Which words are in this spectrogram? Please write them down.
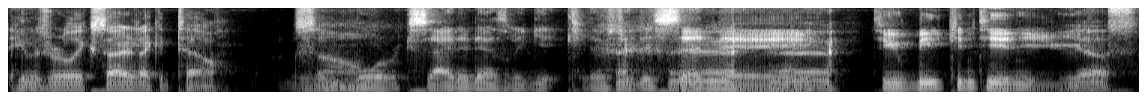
he was really excited. I could tell. So, More excited as we get closer to Sunday. to be continued. yes.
